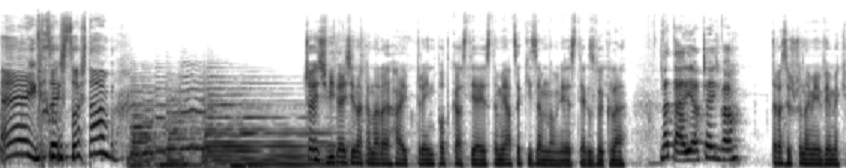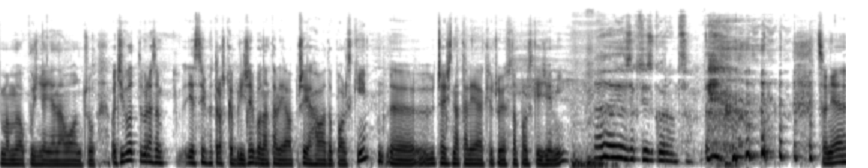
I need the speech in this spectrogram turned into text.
Ej, chcesz coś tam? Cześć, witajcie na kanale Hype Train Podcast. Ja jestem Jacek i ze mną jest jak zwykle. Natalia, cześć wam. Teraz już przynajmniej wiem, jakie mamy opóźnienia na łączu. O dziwo, tym razem jesteśmy troszkę bliżej, bo Natalia przyjechała do Polski. Yy, Cześć Natalia, jak się czujesz na polskiej ziemi? O Jezu, jak to jest gorąco. Co nie?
